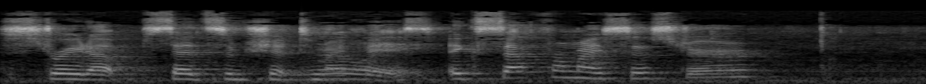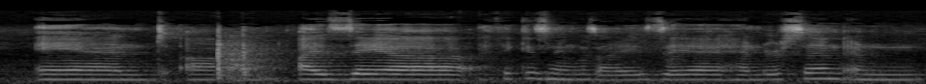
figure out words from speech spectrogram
straight up said some shit to my face? Except for my sister and um, Isaiah. I think his name was Isaiah Henderson, and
